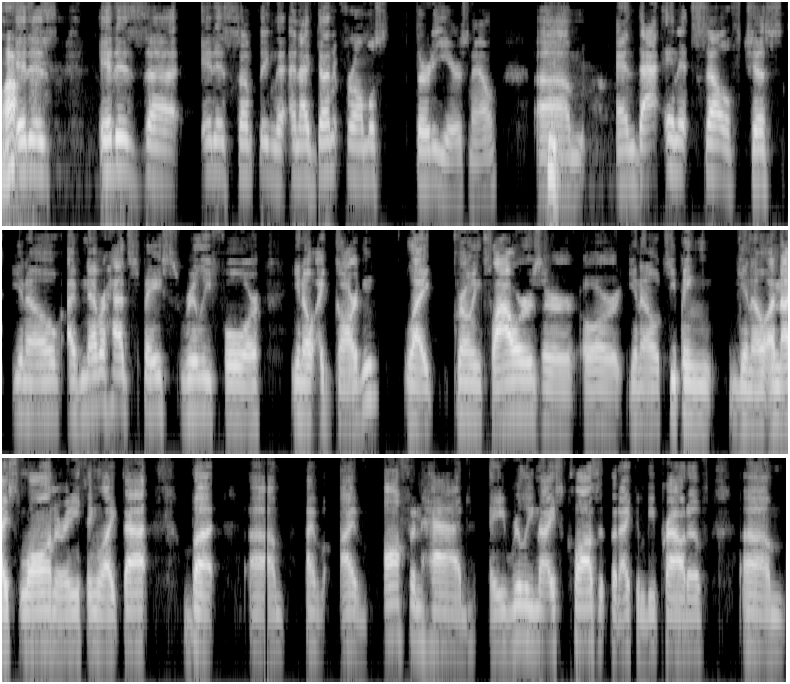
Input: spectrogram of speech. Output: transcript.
wow. it is it is uh, it is something that, and I've done it for almost thirty years now. Hmm. Um, and that in itself, just you know, I've never had space really for you know a garden like growing flowers or or you know keeping you know a nice lawn or anything like that. But um, I've I've often had a really nice closet that I can be proud of, um,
